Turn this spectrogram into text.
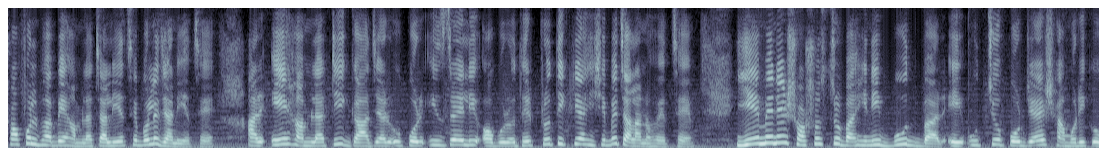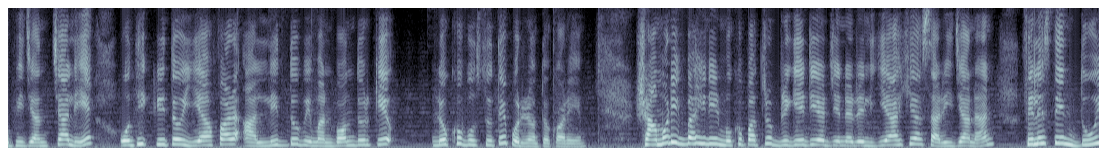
সফলভাবে হামলা চালিয়েছে বলে জানিয়েছে। আর এ হামলাটি গাজার উপর ইসরায়েলি অবরোধের প্রতিক্রিয়া হিসেবে চালানো হয়েছে। ইয়েমেনের সশস্ত্র বাহিনী বুধবার এই উচ্চ পর্যায়ের সামরিক অভিযান চালিয়ে অধিকৃত ইয়াফার আল্লিদ্দ বিমানবন্দরকে লক্ষ্যবস্তুতে পরিণত করে। সামরিক বাহিনীর মুখপাত্র ব্রিগেডিয়ার জেনারেল ইয়াহিয়া সারি জানান, ফিলিস্তিন দুই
